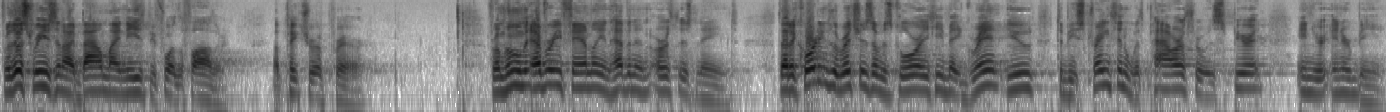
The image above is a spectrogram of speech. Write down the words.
For this reason I bow my knees before the Father, a picture of prayer, from whom every family in heaven and earth is named, that according to the riches of his glory he may grant you to be strengthened with power through his spirit in your inner being,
